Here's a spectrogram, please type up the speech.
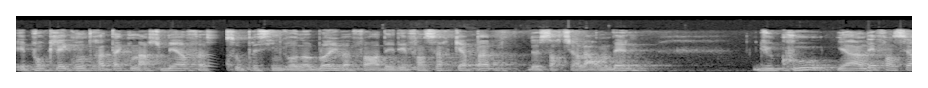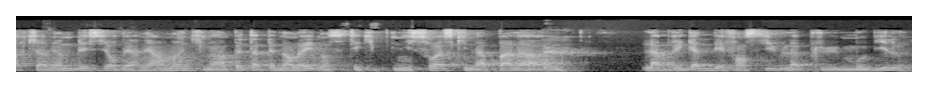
Et pour que les contre-attaques marchent bien face au pressing grenoblois, il va falloir des défenseurs capables de sortir la rondelle. Du coup, il y a un défenseur qui revient de blessure dernièrement et qui m'a un peu tapé dans l'œil dans cette équipe niçoise qui n'a pas la brigade défensive la plus mobile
